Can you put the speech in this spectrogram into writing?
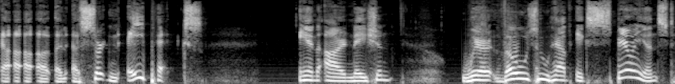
a, a, a certain apex in our nation where those who have experienced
